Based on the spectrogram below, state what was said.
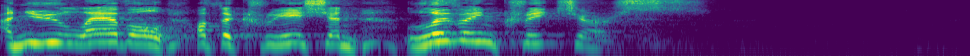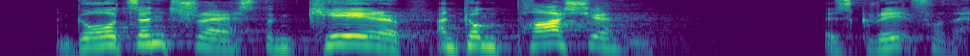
a new level of the creation, living creatures and God's interest and care and compassion is great for them.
